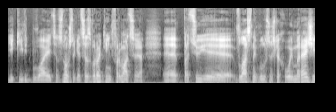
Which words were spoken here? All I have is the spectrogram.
який відбувається. Знову ж таки, це зворотня інформація. Е, Працює власник вулично-шляхової мережі,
